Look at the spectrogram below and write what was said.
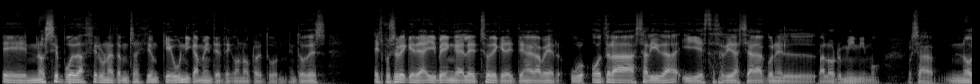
eh, no se pueda hacer una transacción que únicamente tenga un op return. Entonces, es posible que de ahí venga el hecho de que tenga que haber otra salida y esta salida se haga con el valor mínimo. O sea, no,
